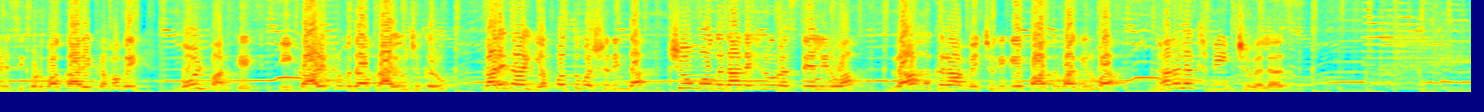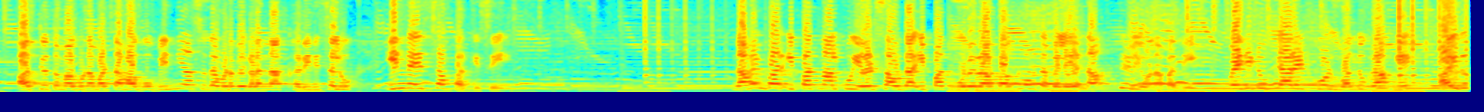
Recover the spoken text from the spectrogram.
ತಿಳಿಸಿಕೊಡುವ ಕಾರ್ಯಕ್ರಮವೇ ಗೋಲ್ಡ್ ಮಾರ್ಕೆಟ್. ಈ ಕಾರ್ಯಕ್ರಮದ ಪ್ರಾಯೋಜಕರು ಕಳೆದ ಎಪ್ಪತ್ತು ವರ್ಷದಿಂದ ಶಿವಮೊಗ್ಗದ ನೆಹರು ರಸ್ತೆಯಲ್ಲಿರುವ ಗ್ರಾಹಕರ ಮೆಚ್ಚುಗೆಗೆ ಪಾತ್ರವಾಗಿರುವ ಧನಲಕ್ಷ್ಮಿ ಜ್ಯುವೆಲರ್ಸ್. ಅತ್ಯುತ್ತಮ ಗುಣಮಟ್ಟ ಹಾಗೂ ವಿನ್ಯಾಸದ ಒಡವೆಗಳನ್ನ ಖರೀದಿಸಲು ಹಿಂದೆ ಸಂಪರ್ಕಿಸಿ. ನವೆಂಬರ್ ಇಪ್ಪತ್ನಾಲ್ಕು, ಎರಡ್ ಸಾವಿರದ ಇಪ್ಪತ್ತ್ ಮೂರರ ಬಂಗಾರದ ಬೆಲೆಯನ್ನ ತಿಳಿಯೋಣ ಬನ್ನಿ. ಟ್ವೆಂಟಿ ಟೂ ಕ್ಯಾರೆಟ್ ಗೋಲ್ಡ್ ಒಂದು ಗ್ರಾಮ್ಗೆ ಐದು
